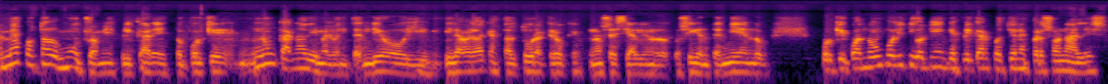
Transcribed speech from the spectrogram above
me ha costado mucho a mí explicar esto, porque nunca nadie me lo entendió y, la verdad que a esta altura creo que no sé si alguien lo, sigue entendiendo, porque cuando un político tiene que explicar cuestiones personales,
